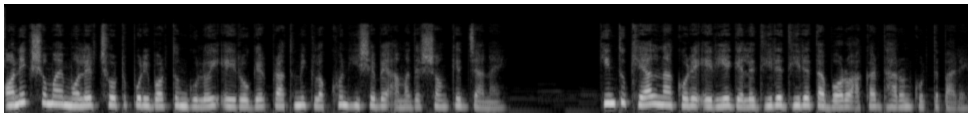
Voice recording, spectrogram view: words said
অনেক সময় মলের ছোট পরিবর্তনগুলোই এই রোগের প্রাথমিক লক্ষণ হিসেবে আমাদের সংকেত জানায়। কিন্তু খেয়াল না করে এড়িয়ে গেলে ধীরে ধীরে তা বড় আকার ধারণ করতে পারে।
